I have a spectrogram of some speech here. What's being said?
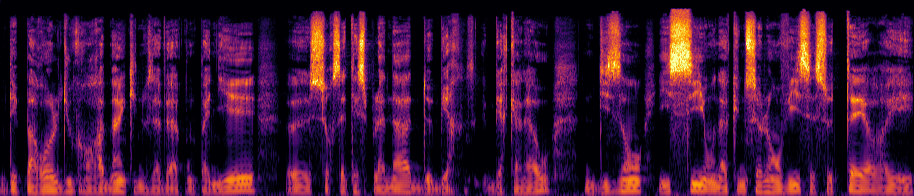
des paroles du grand rabbin qui nous avait accompagnés euh, sur cette esplanade de Bir- Birkenau, nous disant Ici, on n'a qu'une seule envie, c'est se taire et,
